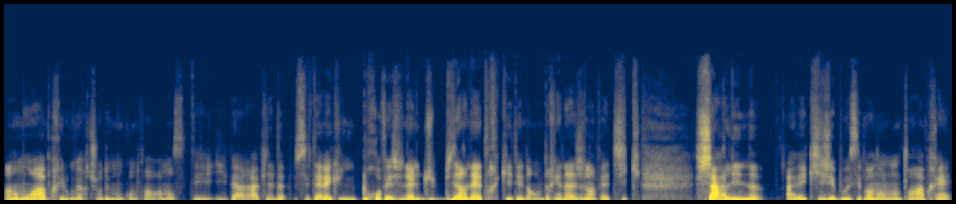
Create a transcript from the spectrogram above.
un mois après l'ouverture de mon compte, enfin vraiment c'était hyper rapide. C'était avec une professionnelle du bien-être qui était dans le drainage lymphatique, Charline, avec qui j'ai bossé pendant longtemps après.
